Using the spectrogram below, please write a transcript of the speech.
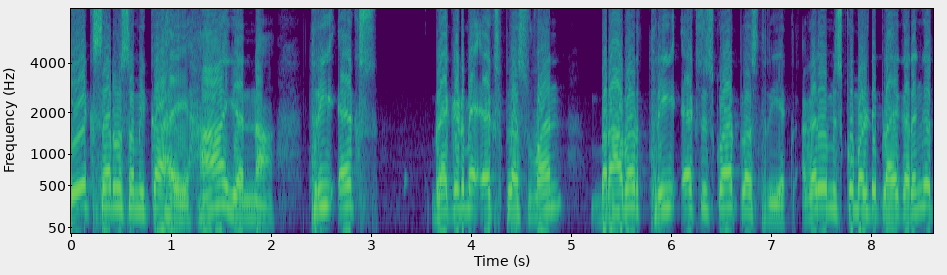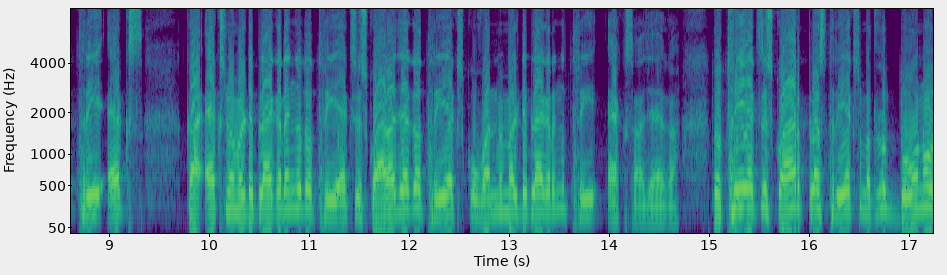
एक सर्व समीका है हाँ या ना। थ्री एक्स ब्रैकेट में एक्स प्लस वन बराबर three x square plus three x. अगर हम इसको मल्टीप्लाई करेंगे, थ्री एक्स का x में मल्टीप्लाई करेंगे तो थ्री एक्स स्क्वायर आ जाएगा। थ्री एक्स को वन में मल्टीप्लाई करेंगे, थ्री एक्स आ जाएगा। तो three x square plus three x मतलब दोनों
